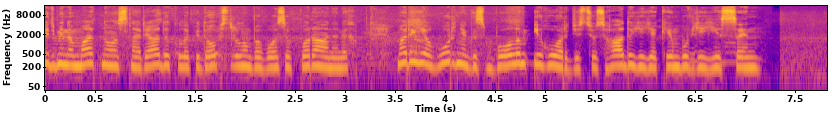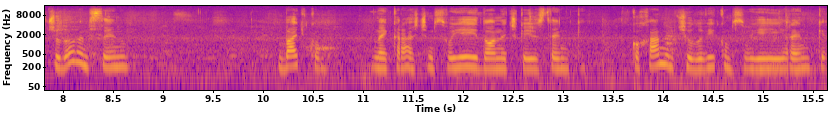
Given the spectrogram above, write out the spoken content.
від мінометного снаряду, коли під обстрілом вивозив поранених. Марія Гурняк з болем і гордістю згадує, яким був її син. Чудовим сином, батьком найкращим своєї донечки Юстинки, коханим чоловіком своєї Іринки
